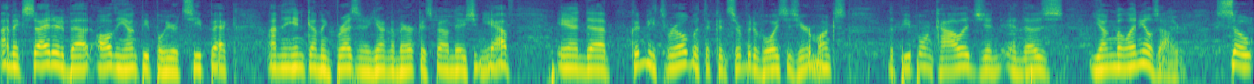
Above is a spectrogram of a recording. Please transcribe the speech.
I'm excited about all the young people here at CPAC. I'm the incoming president of Young America's Foundation, YAF, and uh, couldn't be thrilled with the conservative voices here amongst the people in college and, and those young millennials out here. So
